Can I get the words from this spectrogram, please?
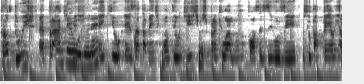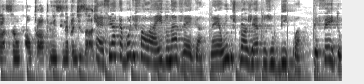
produz é, práticas Conteúdo, né? em que o, exatamente conteudísticas para que o aluno possa desenvolver o seu papel em relação ao próprio ensino e aprendizagem. É, você acabou de falar aí do Navega, né? Um dos projetos Ubiqua, perfeito?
